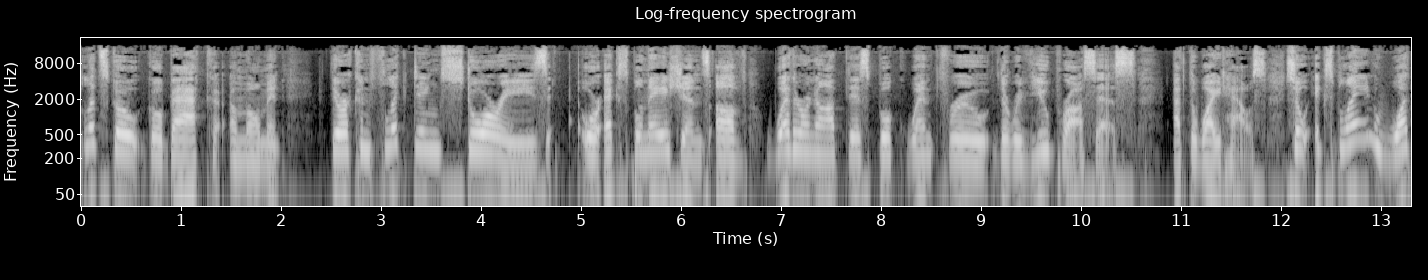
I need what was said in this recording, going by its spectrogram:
Let's go go back a moment. There are conflicting stories or explanations of whether or not this book went through the review process at the White House. So explain what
